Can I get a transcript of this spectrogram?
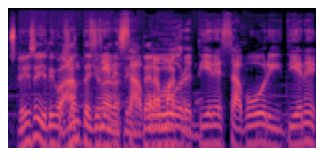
Sí, sí, yo digo, O sea, antes yo no era así, antes era más sabor, como- tiene sabor y tiene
